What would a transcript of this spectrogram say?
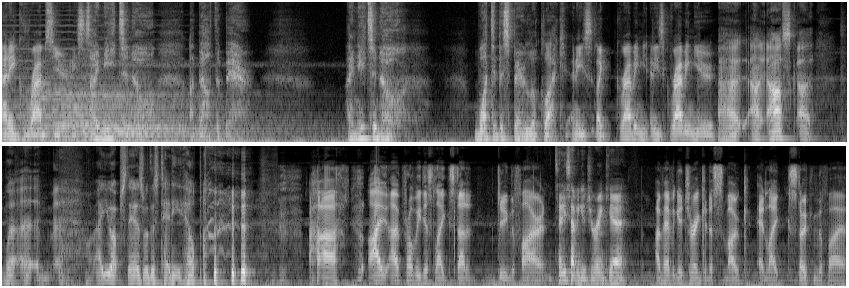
And he grabs you and he says, "I need to know about the bear. I need to know." What did this bear look like? And he's like grabbing, and he's grabbing you. uh, I ask. Uh, well, uh, uh, are you upstairs with us, Teddy? Help. Uh, I I probably just like started getting the fire and Teddy's having a drink, yeah. I'm having a drink and a smoke and like stoking the fire.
